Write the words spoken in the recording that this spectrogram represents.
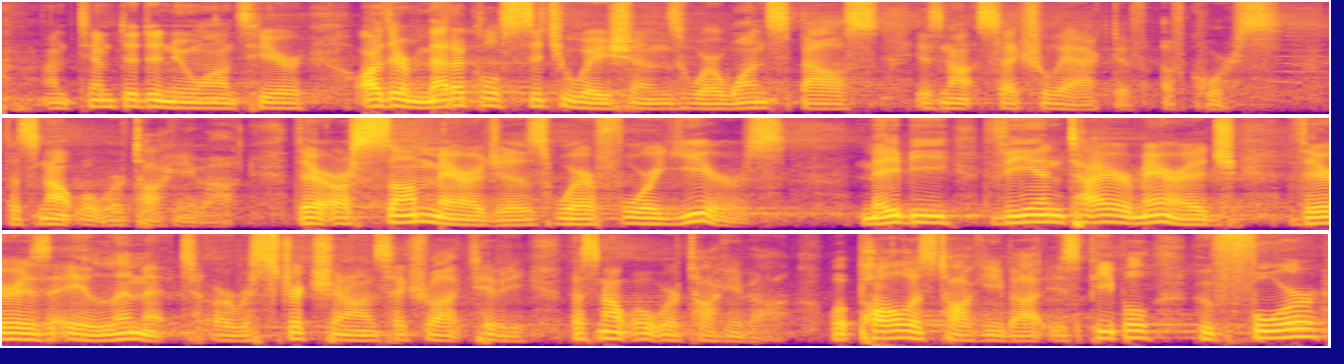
I'm tempted to nuance here. Are there medical situations where one spouse is not sexually active? Of course. That's not what we're talking about. There are some marriages where for years, maybe the entire marriage, there is a limit or restriction on sexual activity. That's not what we're talking about. What Paul is talking about is people who, for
